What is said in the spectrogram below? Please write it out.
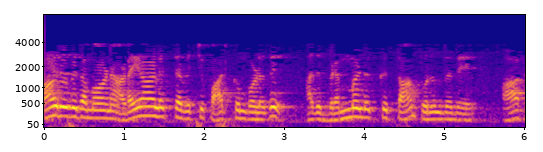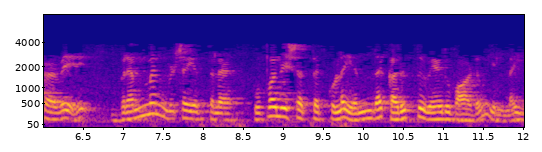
ஆறு விதமான அடையாளத்தை வச்சு பார்க்கும் பொழுது அது பிரம்மனுக்கு தான் பொருந்தது. ஆகவே பிரம்மன் விஷயத்துல உபனிஷத்துக்குள்ள எந்த கருத்து வேறுபாடும் இல்லை.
